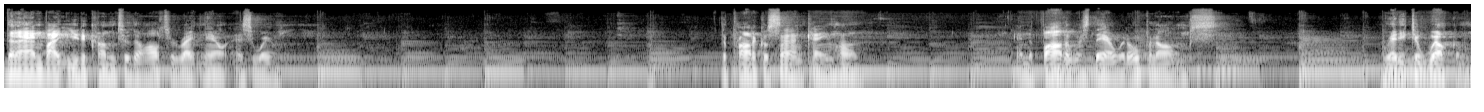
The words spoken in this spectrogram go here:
then I invite you to come to the altar right now as well. The prodigal son came home, and the father was there with open arms, ready to welcome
